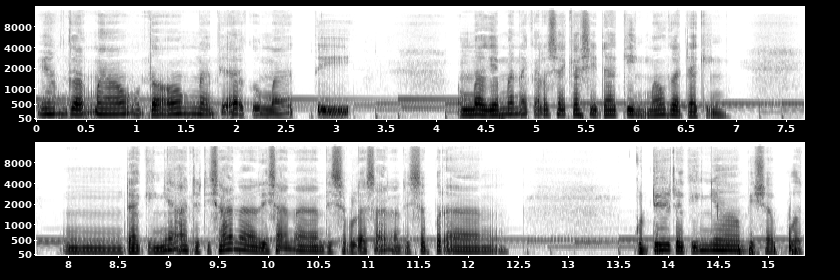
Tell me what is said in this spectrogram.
Ya nggak mau dong. Nanti aku mati. Bagaimana kalau saya kasih daging? Mau gak daging? Hmm, dagingnya ada di sana di sana di sebelah sana di seberang. Gede dagingnya bisa buat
